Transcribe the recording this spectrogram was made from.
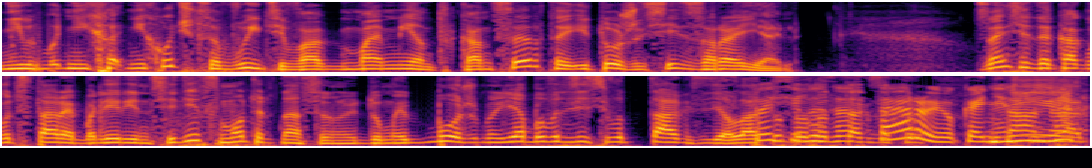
Не, не, не хочется выйти в момент концерта и тоже сесть за рояль? Знаете, это как вот старая балерина сидит, смотрит на сцену и думает, боже мой, я бы вот здесь вот так сделала. а тут Спасибо вот за так закру- старую, конечно. Да, Нет,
